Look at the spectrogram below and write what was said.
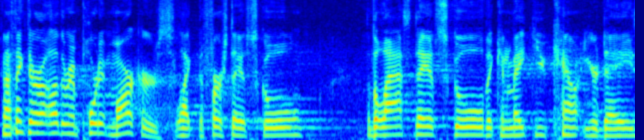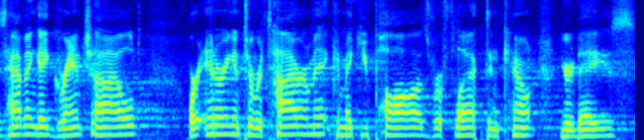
And I think there are other important markers like the first day of school, the last day of school that can make you count your days. Having a grandchild or entering into retirement can make you pause, reflect, and count your days.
